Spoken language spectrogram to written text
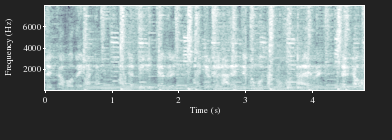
Del cabo de gata al Finisterre, hay que ver la gente como taco JR. Del cabo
